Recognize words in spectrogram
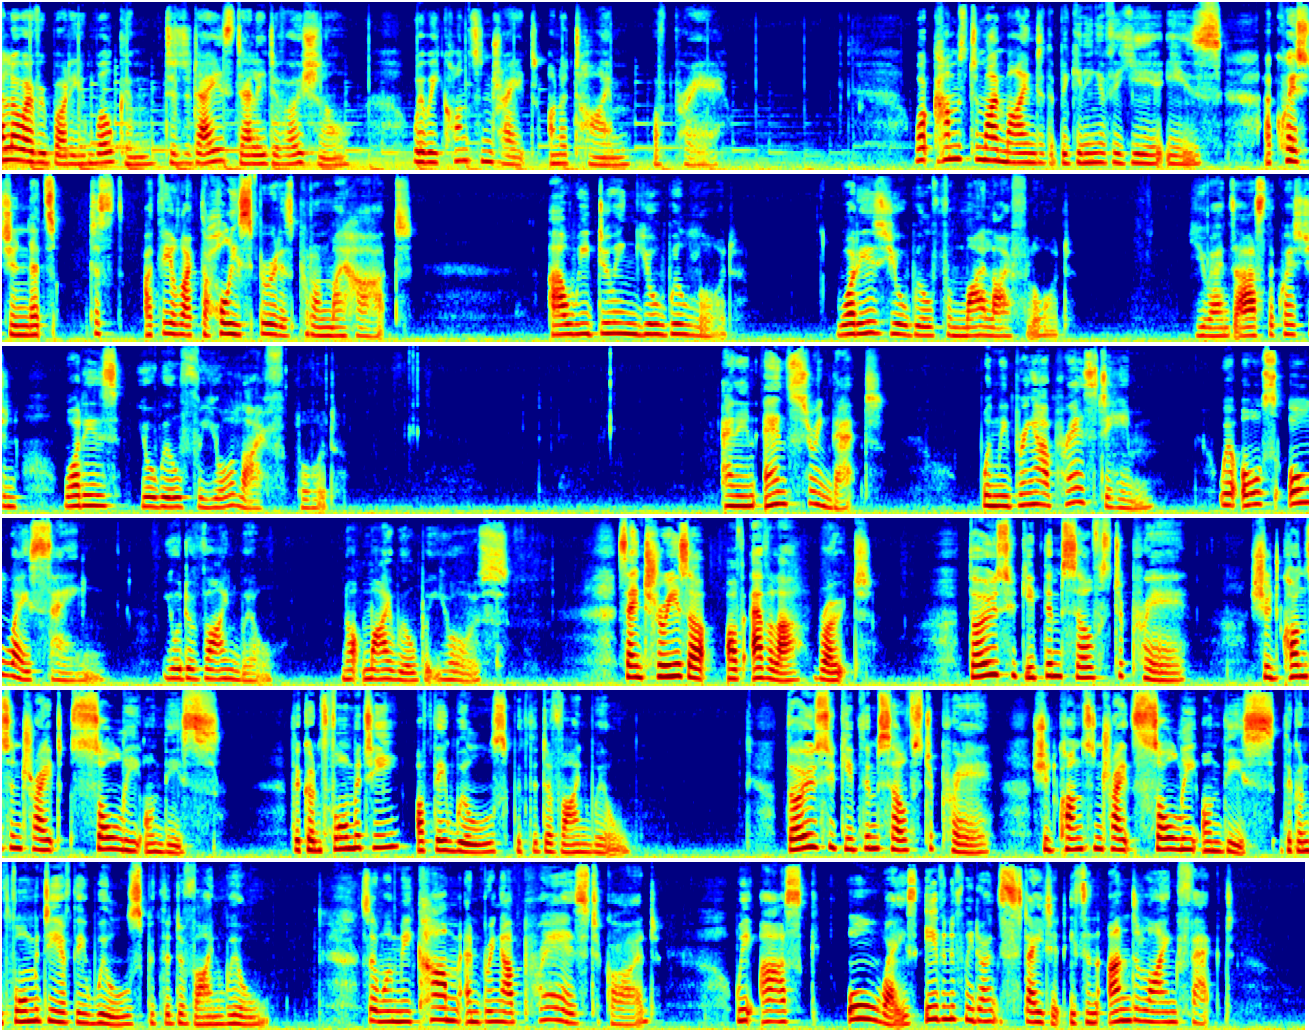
Hello, everybody, and welcome to today's daily devotional where we concentrate on a time of prayer. What comes to my mind at the beginning of the year is a question that's just, I feel like the Holy Spirit has put on my heart. Are we doing your will, Lord? What is your will for my life, Lord? You ask the question, What is your will for your life, Lord? And in answering that, when we bring our prayers to Him, we're also always saying, Your divine will, not my will, but yours. St. Teresa of Avila wrote, Those who give themselves to prayer should concentrate solely on this the conformity of their wills with the divine will. Those who give themselves to prayer should concentrate solely on this the conformity of their wills with the divine will. So when we come and bring our prayers to God, we ask always, even if we don't state it, it's an underlying fact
